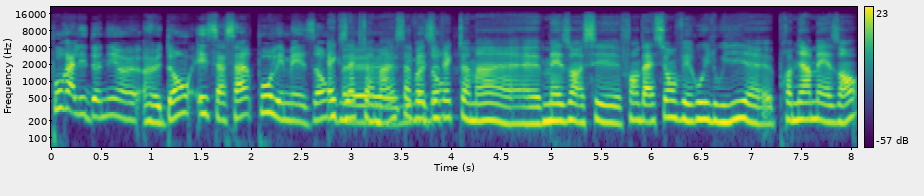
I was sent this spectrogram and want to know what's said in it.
pour aller donner un, un don et ça sert pour les maisons. Exactement, euh, ça va maisons. directement euh, maison, c'est Fondation Véro et Louis, euh, première maison.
